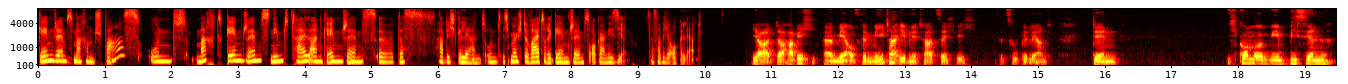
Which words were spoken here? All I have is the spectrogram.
Game Jams machen Spaß und macht Game Jams, nehmt teil an Game Jams, äh, das habe ich gelernt und ich möchte weitere Game Jams organisieren. Das habe ich auch gelernt. Ja, da habe ich äh, mehr auf der Meta-Ebene tatsächlich dazu gelernt, denn ich komme irgendwie ein bisschen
